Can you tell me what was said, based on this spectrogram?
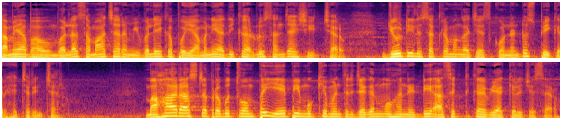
సమయాభావం వల్ల సమాచారం ఇవ్వలేకపోయామని అధికారులు సంజాయిషి ఇచ్చారు. డ్యూటీలు సక్రమంగా చేసుకోండంటూ స్పీకర్ హెచ్చరించారు. మహారాష్ట్ర ప్రభుత్వంపై ఏపీ ముఖ్యమంత్రి జగన్మోహన్ రెడ్డి ఆసక్తికర వ్యాఖ్యలు చేశారు.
